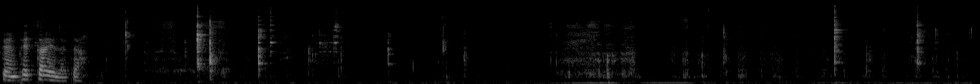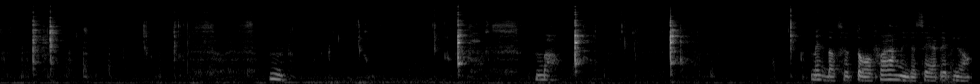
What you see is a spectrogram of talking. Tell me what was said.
แกงเผ็ดไก่แหละจ้ะอืมบ่เม็ดบัก สตอฝรั่งนี่ก็แซ่บได้พี่น้อง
